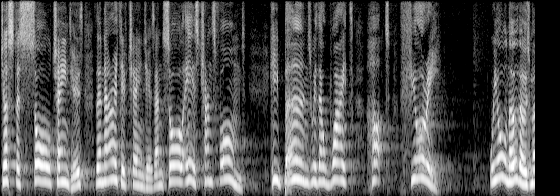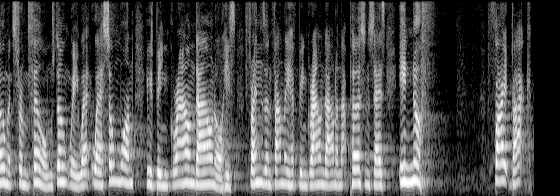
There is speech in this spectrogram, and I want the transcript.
Just as Saul changes, the narrative changes, and Saul is transformed. He burns with a white hot fury. We all know those moments from films, don't we, where, where someone who's been ground down or his friends and family have been ground down, and that person says, Enough. Fight back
